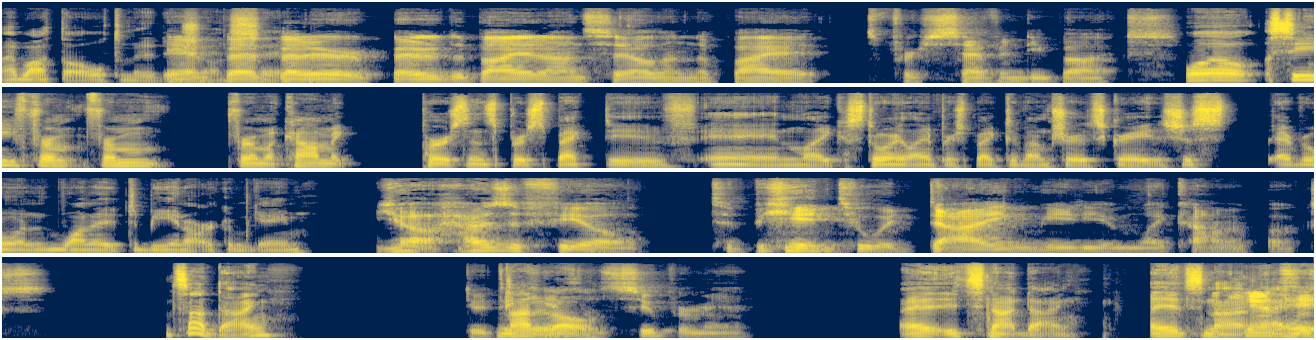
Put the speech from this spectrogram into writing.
I bought the Ultimate Yeah, Edition. on be- better better to buy it on sale than to buy it for seventy bucks. Well, see from from from a comic person's perspective and like a storyline perspective, I'm sure it's great. It's just everyone wanted it to be an Arkham game. Yo, how does it feel to be into a dying medium like comic books? It's not dying. Dude, Not at all. Superman. It's not dying. It's They not. I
